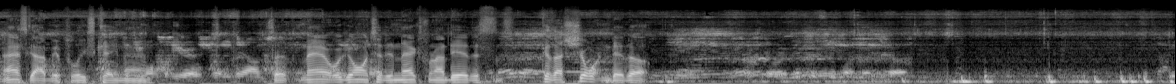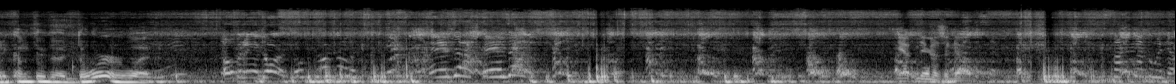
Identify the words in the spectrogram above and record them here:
That's got to be a police K9. So now we're going to the next one I did. This because I shortened it up. Did it come through the door or what? Opening the door. Oh, the door's. Hands up, hands up. Yep, there's a dog. He's out the window.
